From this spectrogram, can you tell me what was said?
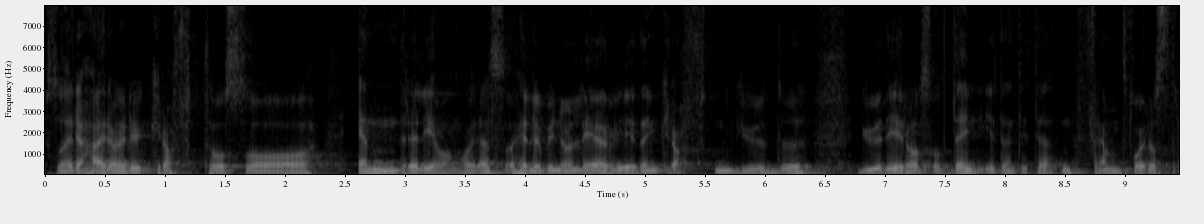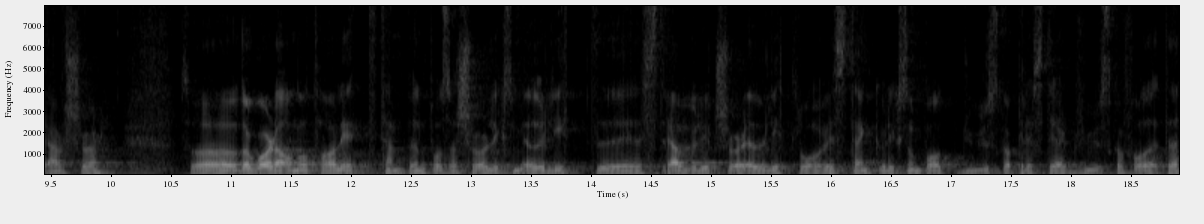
så dette her har kraft til å endre livene våre og heller begynne å leve i den kraften Gud, Gud gir oss, og den identiteten, fremfor å streve sjøl. Så Da går det an å ta litt tempen på seg sjøl. Liksom, er du litt, eh, strever litt sjøl? Er du litt lovisk? Tenker du liksom på at du skal prestere, du skal få det til?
